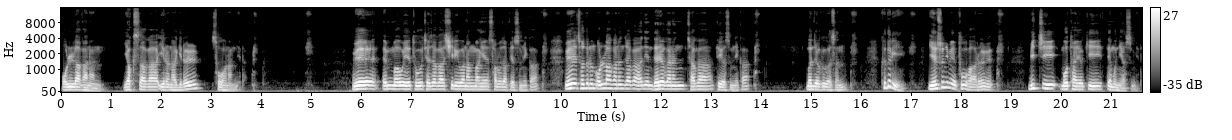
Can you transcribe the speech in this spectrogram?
올라가는 역사가 일어나기를 소원합니다. 왜 엠마오의 두 제자가 시리와 낭망에 사로잡혔습니까? 왜 저들은 올라가는 자가 아닌 내려가는 자가 되었습니까? 먼저 그것은 그들이 예수님의 부활을 믿지 못하였기 때문이었습니다.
